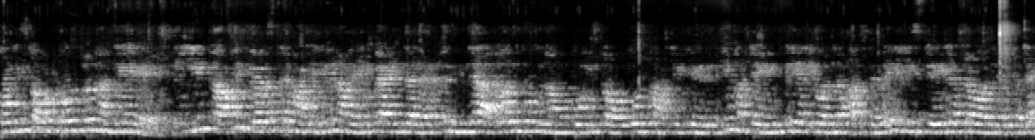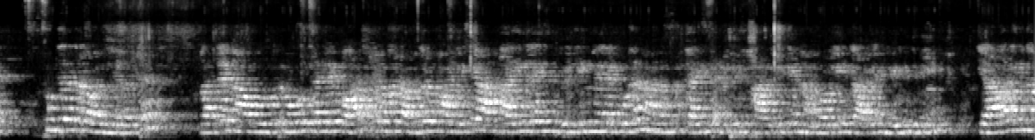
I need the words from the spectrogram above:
ಪೊಲೀಸ್ ಔಟ್ಪೋಸ್ಟ್ ನಮಗೆ ಇಲ್ಲಿ ಟ್ರಾಫಿಕ್ ವ್ಯವಸ್ಥೆ ಮಾಡಿದ್ವಿ ನಾವು ಎಂಟ್ರಿಯಿಂದ ಲೆಫ್ಟ್ ಹಿಂದೆ ಅದೊಂದು ನಾವು ಪೊಲೀಸ್ ಔಟ್ಪೋಸ್ಟ್ ಹಾಕ್ಲಿಕ್ಕೆ ಹೇಳಿದ್ವಿ ಮತ್ತೆ ಎಂಟ್ರಿಯಲ್ಲಿ ಒಂದು ಹಾಕ್ತೇವೆ. ಇಲ್ಲಿ ಸ್ಟೇಜ್ ಹತ್ರ ಒಂದಿರ್ತದೆ ಫುಡ್ ಹತ್ರ ಒಂದು ಇರುತ್ತೆ ಮತ್ತೆ ನಾವು ರೋಡಲ್ಲಿ ವಾಚ್ ಟವರ್ ಅಬ್ಸರ್ವ್ ಮಾಡಲಿಕ್ಕೆ ಆ ಹೈ ರೈಸ್ ಬಿಲ್ಡಿಂಗ್ ಮೇಲೆ ಕೂಡ ನಾನು ಸ್ಕೈ ಸೆಂಟ್ರಿ ಹಾಕಲಿಕ್ಕೆ ನಮ್ಮೊಳಗೆ ಈಗಾಗಲೇ ಹೇಳಿದ್ದೀನಿ. ಯಾವಾಗಿಂದ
